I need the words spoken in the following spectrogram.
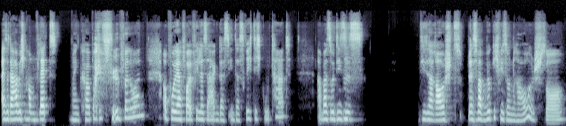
Also da habe ich mhm. komplett mein Körpergefühl verloren, obwohl ja voll viele sagen, dass ihnen das richtig gut tat. Aber so dieses, mhm. dieser Rausch, das war wirklich wie so ein Rausch. So,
